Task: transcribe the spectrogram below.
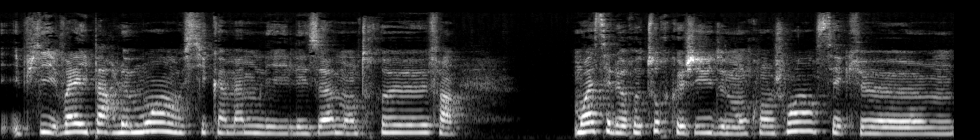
et puis voilà ils parlent moins aussi quand même les, les hommes entre eux enfin moi c'est le retour que j'ai eu de mon conjoint c'est que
